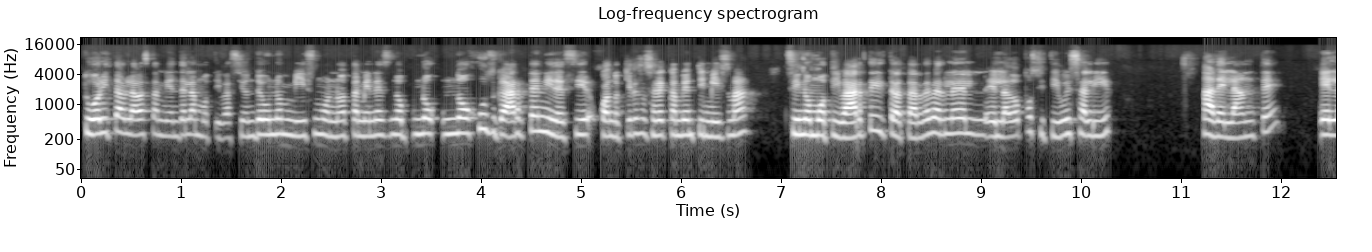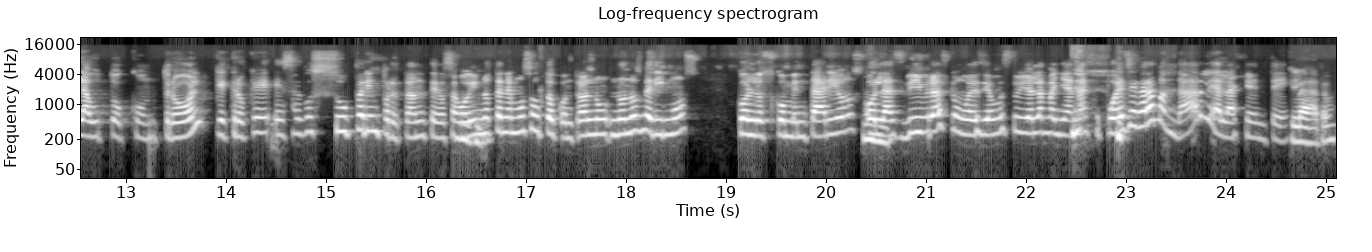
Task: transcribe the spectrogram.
tú ahorita hablabas también de la motivación de uno mismo, ¿no? También es no, no, no juzgarte ni decir cuando quieres hacer el cambio en ti misma, sino motivarte y tratar de verle el, lado positivo y salir adelante. El autocontrol, que creo que es algo súper importante. O sea, hoy no tenemos autocontrol, no, no, nos medimos con los comentarios o las vibras, como decíamos tú y yo en la mañana, que puedes llegar a mandarle a la gente. Claro.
